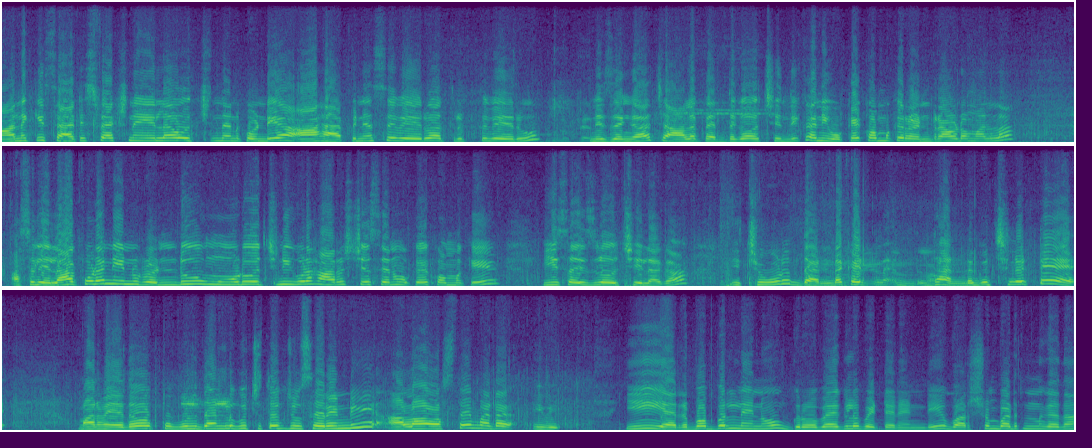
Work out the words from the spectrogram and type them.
మనకి సాటిస్ఫాక్షన్ అయ్యేలా వచ్చింది అనుకోండి ఆ హ్యాపీనెస్ వేరు ఆ తృప్తి వేరు. నిజంగా చాలా పెద్దగా వచ్చింది. కానీ ఒకే కొమ్మకి రెండు రావడం వల్ల అసలు ఇలా కూడా నేను రెండు మూడు వచ్చినాయి కూడా హార్వెస్ట్ చేశాను ఒకే కొమ్మకి ఈ సైజులో వచ్చేలాగా. ఇది చూడు దండ కట్టిన దండ గుచ్చినట్టే. మనం ఏదో పువ్వుల దండలు గుచ్చుతాం చూసారండి? అలా వస్తాయన్నమాట ఇవి. ఈ ఎర్రబొబ్బలు నేను గ్రో బ్యాగ్లో పెట్టానండి. వర్షం పడుతుంది కదా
